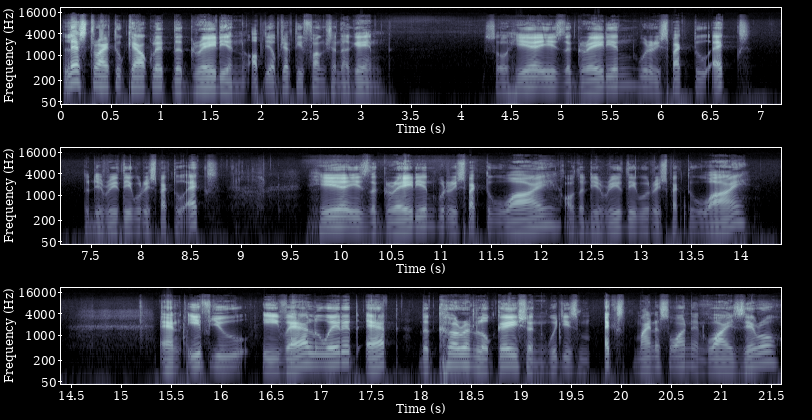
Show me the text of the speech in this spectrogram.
Let's try to calculate the gradient of the objective function again. So here is the gradient with respect to x, the derivative with respect to x. Here is the gradient with respect to y, or the derivative with respect to y. And if you evaluate it at the current location, which is x minus 1 and y 0,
